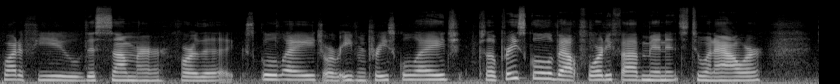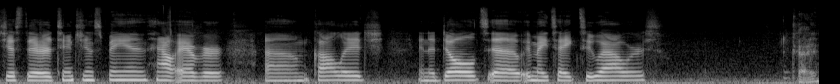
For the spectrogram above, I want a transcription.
quite a few this summer for the school age or even preschool age. So preschool about 45 minutes to an hour, just their attention span. However, um, college and adults, uh, it may take two hours. Okay.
